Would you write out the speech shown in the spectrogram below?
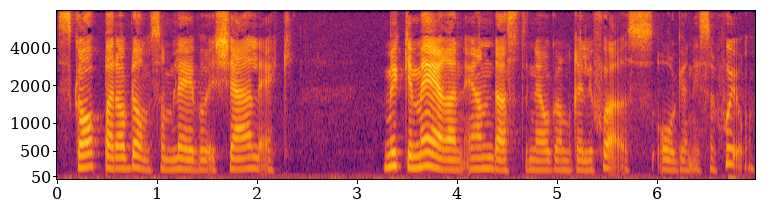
skapad av dem som lever i kärlek mycket mer än endast någon religiös organisation.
